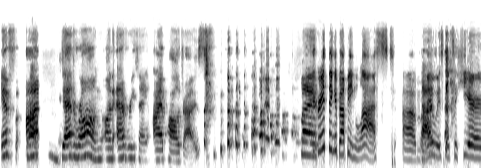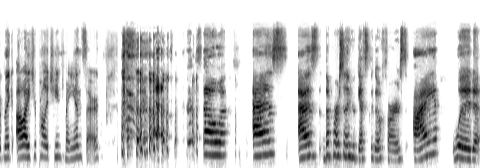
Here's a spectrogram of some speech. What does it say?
if i'm dead wrong on everything i apologize. But the great thing about being last, um, I always get to hear like, "Oh, I should probably change my answer." so as as the person who gets to go first i would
